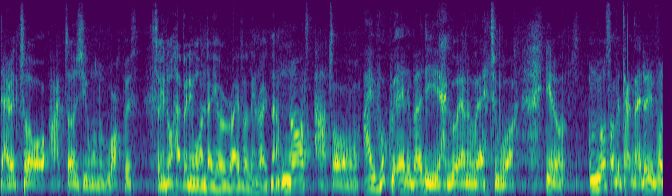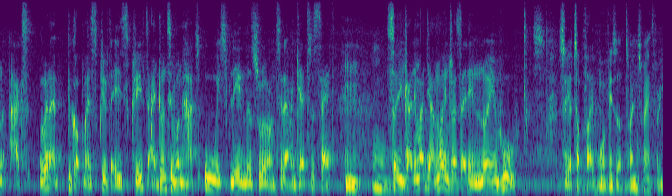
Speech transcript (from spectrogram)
director or actors you want to work with. So you don't have anyone that you're rivaling right now. Not at all. I work with anybody. I go anywhere to work. You know, most of the times I don't even ask. When I pick up my script, a script, I don't even ask who is playing this role until I get to set. Hmm. Mm. So you can imagine, I'm not interested in knowing who. So your top five movies of 2023.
